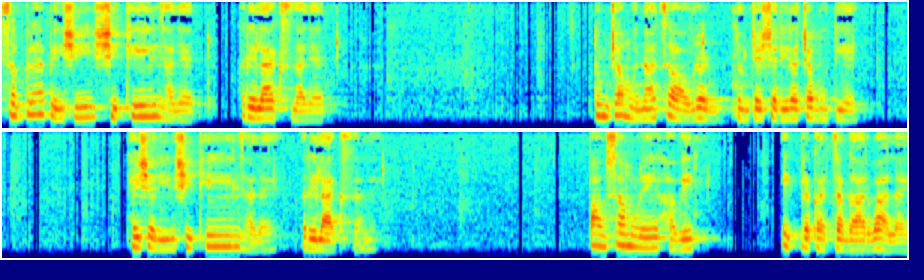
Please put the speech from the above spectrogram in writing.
सगळ्या पेशी शिथिल झाल्या आहेत रिलॅक्स झाल्यात. तुमच्या मनाचं आवरण तुमच्या शरीराच्या भोवती आहे. हे शरीर शिथिल झालंय रिलॅक्स झालंय. पावसामुळे हवेत एक प्रकारचा गारवा आलाय.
